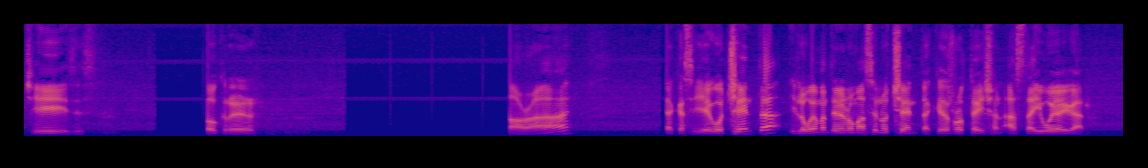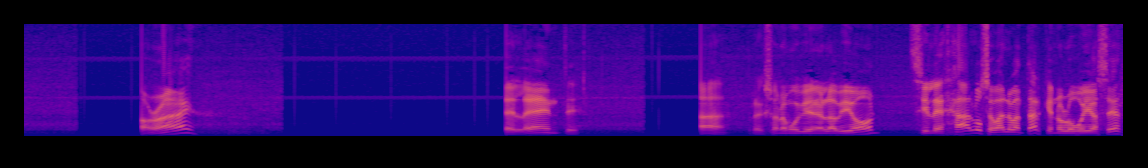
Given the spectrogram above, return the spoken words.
Jesus. No puedo creer. Alright. Ya casi llego a 80 y lo voy a mantener nomás en 80, que es rotation. Hasta ahí voy a llegar. Alright. Excelente. Ah, reacciona muy bien el avión. Si le jalo, se va a levantar, que no lo voy a hacer.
